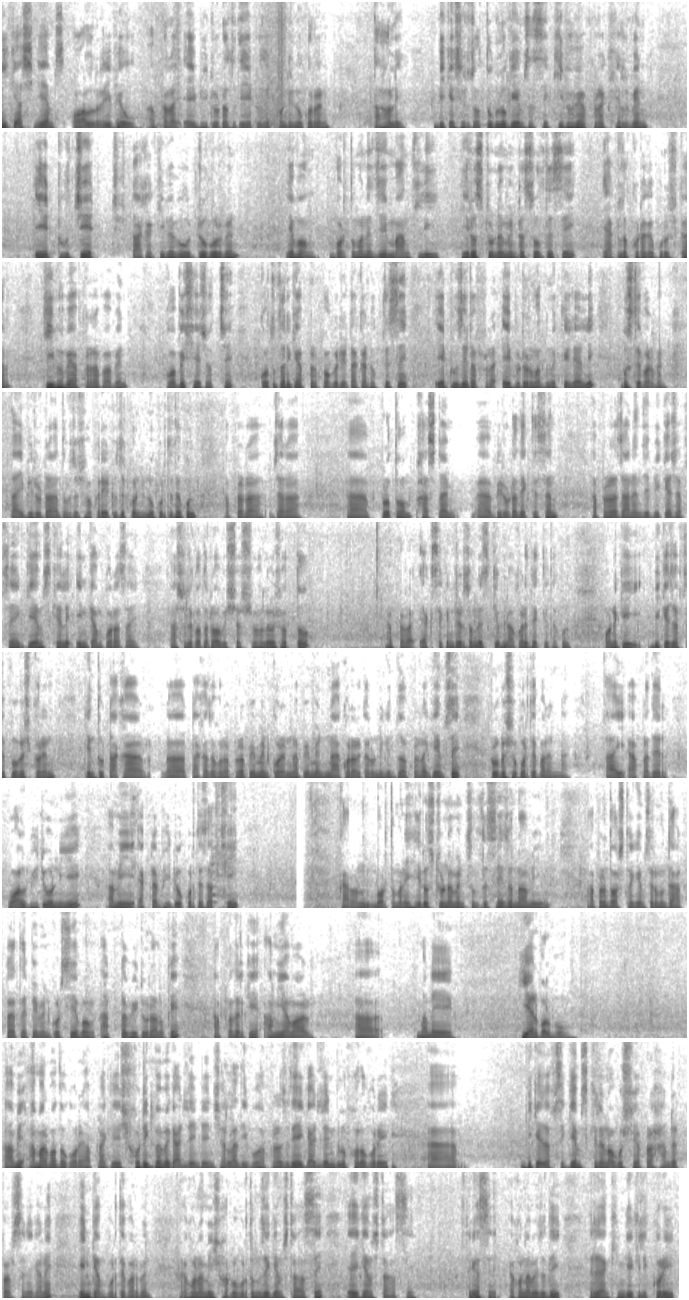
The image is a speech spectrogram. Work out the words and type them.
বিকাশ games all review. আপনারা এই ভিডিওটা যদি এ টু জেড কন্টিনিউ করেন, তাহলে বিকাশের যতগুলো গেমস আছে, কীভাবে আপনারা খেলবেন এ টু জেড টাকা কীভাবে উইথড্র করবেন, এবং বর্তমানে যে মান্থলি হিরোজ টুর্নামেন্টটা চলতেছে, এক লক্ষ টাকা পুরস্কার কীভাবে আপনারা পাবেন কবে শেষ হচ্ছে, কত তারিখে আপনার পকেটে টাকা ঢুকতেছে এ টু জেড আপনারা এই ভিডিওর মাধ্যমে ক্লিয়ারলি বুঝতে পারবেন। তাই ভিডিওটা ধৈর্য সহকারে এ টু জেড কন্টিনিউ করতে থাকুন। আপনারা যারা প্রথম ফার্স্ট টাইম ভিডিওটা দেখতেছেন, আপনারা জানেন যে বিকাশ অ্যাপসে গেমস খেলে ইনকাম করা যায়। আসলে কতটা অবিশ্বাস্য হলেও সত্য, আপনারা এক সেকেন্ডের জন্য স্কিপ না করে দেখতে থাকুন। অনেকেই বিকাশ অ্যাপসে প্রবেশ করেন কিন্তু টাকা টাকা যখন আপনারা পেমেন্ট করেন না পেমেন্ট না করার কারণে কিন্তু আপনারা গেমসে প্রবেশও করতে পারেন না। তাই আপনাদের ওয়াল ভিডিও নিয়ে আমি একটা ভিডিও করতে চাচ্ছি। কারণ বর্তমানে হিরোজ টুর্নামেন্ট চলতেছে এই জন্য আমি আপনার দশটা গেমসের মধ্যে আটটাতে পেমেন্ট করছি এবং আটটা ভিডিওর আলোকে আপনাদেরকে আমি আমার মানে কী আর বলব? আমি আমার মতো করে আপনাকে সঠিকভাবে গাইডলাইনটা ইনশাল্লাহ দিব। আপনারা যদি এই গাইডলাইনগুলো ফলো করে বিকেজ অফ গেমস খেলেন, অবশ্যই আপনারা হান্ড্রেড পারসেন্ট এখানে ইনকাম করতে পারবেন। এখন আমি সর্বপ্রথম যে গেমসটা আছে, এই গেমসটা আছে। ঠিক আছে? এখন আমি যদি র্যাঙ্কিংয়ে ক্লিক করি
